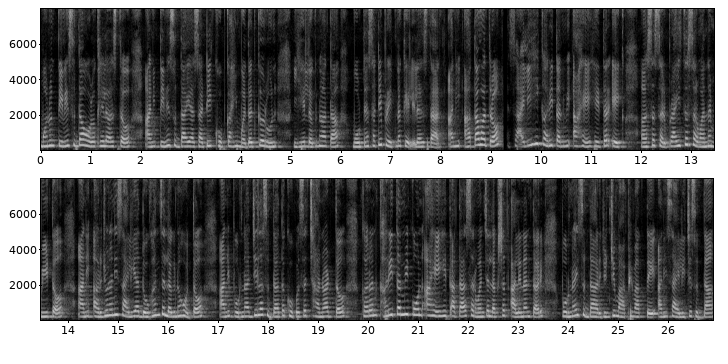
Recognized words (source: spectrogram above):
म्हणून तिनेसुद्धा ओळखलेलं असतं. आणि तिनेसुद्धा यासाठी खूप काही मदत करून हे लग्न आता मोडण्यासाठी प्रयत्न केलेले असतात. आणि आता मात्र सायली ही खरी तन्वी आहे हे तर एक असं सरप्राईज तर सर्वांना मिळतं. आणि अर्जुन आणि सायली या दोघांचं लग्न होतं. आणि पूर्णाजीला सुद्धा आता खूप असं छान वाटतं. कारण खरी तन्वी कोण आहे हे आता सर्वांच्या लक्षात आल्यानंतर पूर्णाईसुद्धा अर्जुनची माफी मागते आणि सायलीची सुद्धा.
